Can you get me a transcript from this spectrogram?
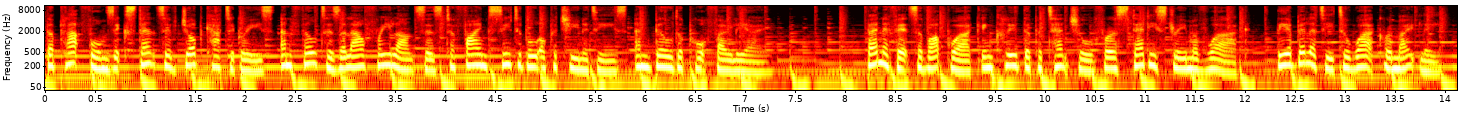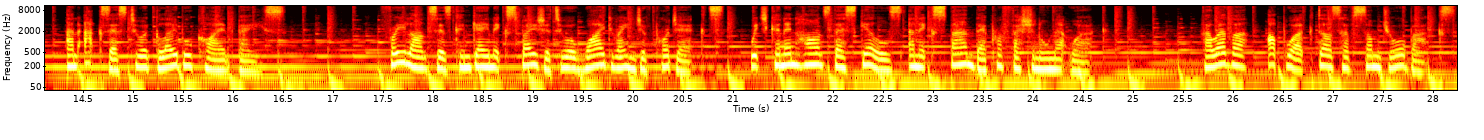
The platform's extensive job categories and filters allow freelancers to find suitable opportunities and build a portfolio. Benefits of Upwork include the potential for a steady stream of work, the ability to work remotely, and access to a global client base. Freelancers can gain exposure to a wide range of projects, which can enhance their skills and expand their professional network. However, Upwork does have some drawbacks.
